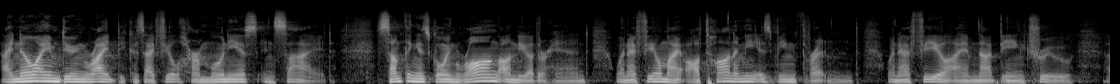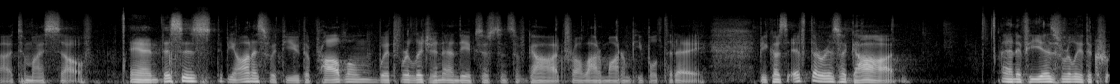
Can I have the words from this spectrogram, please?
I know I am doing right because I feel harmonious inside. Something is going wrong, on the other hand, when I feel my autonomy is being threatened, when I feel I am not being true uh, to myself. And this is, to be honest with you, the problem with religion and the existence of God for a lot of modern people today. Because if there is a God, and if he is really the,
